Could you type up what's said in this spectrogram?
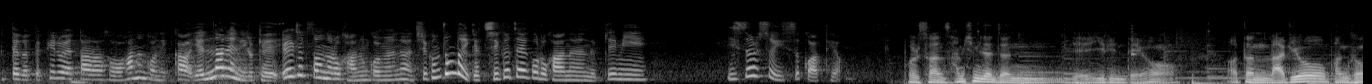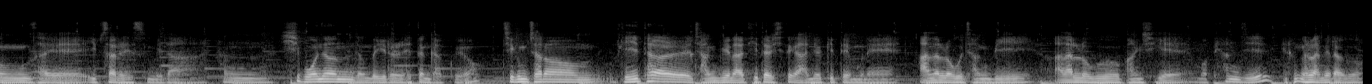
그때그때 필요에 따라서 하는 거니까 옛날에는 이렇게 일직선으로 가는 거면은 지금 좀 더 이렇게 지그재그로 가는 느낌이 있을 수 있을 것 같아요. 벌써 한 30년 전 일인데요. 어떤 라디오 방송사에 입사를 했습니다. 한 15년 정도 일을 했던 것 같고요. 지금처럼 디지털 장비나 디지털 시대가 아니었기 때문에 아날로그 장비, 아날로그 방식의 뭐 편집 이런 걸 하느라고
